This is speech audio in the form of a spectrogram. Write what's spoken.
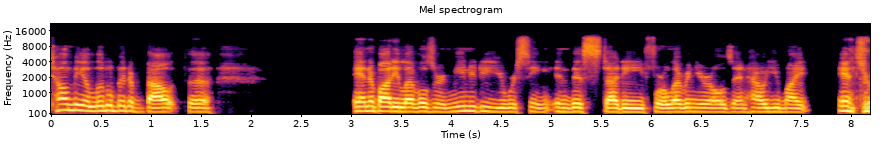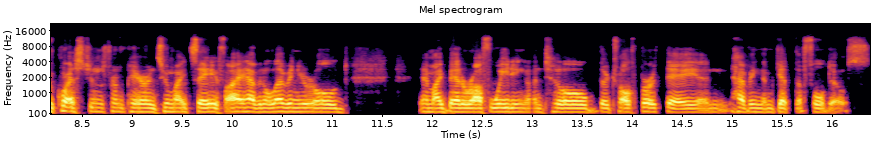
tell me a little bit about the antibody levels or immunity you were seeing in this study for 11 year olds and how you might answer questions from parents who might say, if I have an 11 year old am I better off waiting until their 12th birthday and having them get the full dose?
